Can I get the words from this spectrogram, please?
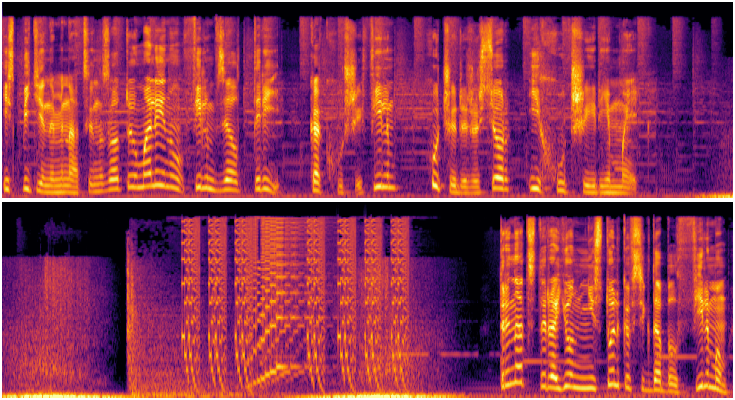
Из пяти номинаций на «Золотую малину» фильм взял три, как худший фильм, худший режиссер и худший ремейк. 13 район не столько всегда был фильмом,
